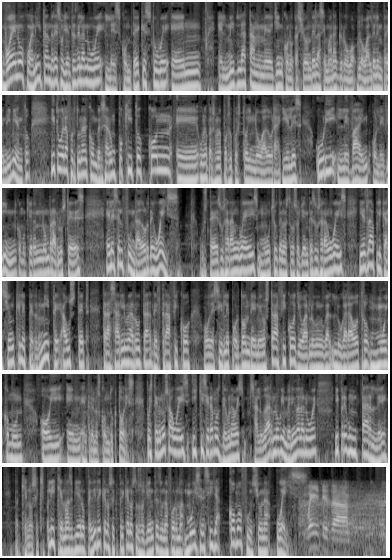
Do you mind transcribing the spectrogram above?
Bueno, Juanita, Andrés, oyentes de la nube, les conté que estuve en el Mid Latam Medellín con ocasión de la Semana Glo- Global del Emprendimiento y tuve la fortuna de conversar un poquito con eh, una persona, por supuesto, innovadora y él es Uri Levine o Levin, como quieran nombrarlo ustedes. Él es el fundador de Waze. Ustedes usarán Waze, muchos de nuestros oyentes usarán Waze y es la aplicación que le permite a usted trazarle una ruta del tráfico o decirle por dónde hay menos tráfico, llevarlo de un lugar, a otro, muy común hoy en, entre los conductores. Pues tenemos a Waze y quisiéramos de una vez saludarlo, bienvenido a la nube y preguntarle que nos explique más bien o pedirle que nos explique a nuestros oyentes de una forma muy sencilla cómo funciona Waze. Waze is a,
